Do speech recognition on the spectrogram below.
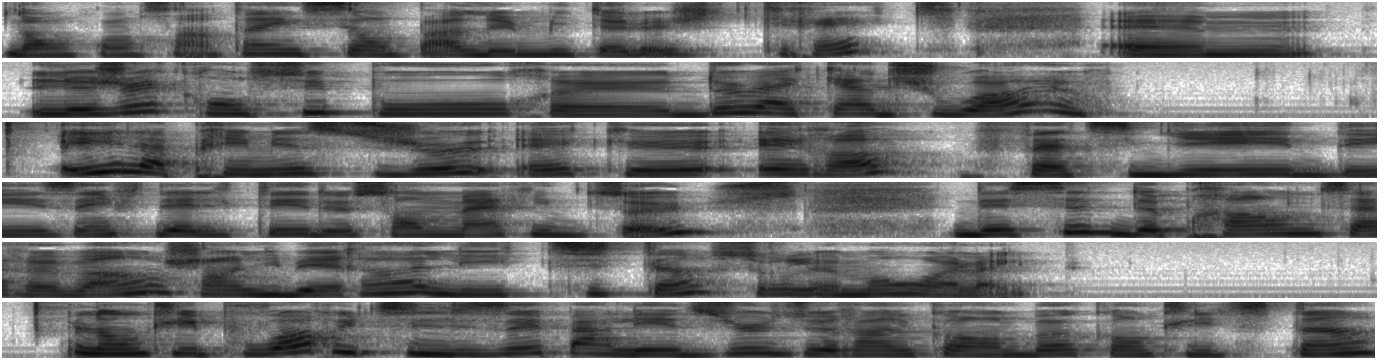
donc on s'entend ici, on parle de mythologie grecque, euh, le jeu est conçu pour 2 euh, à 4 joueurs. Et la prémisse du jeu est que Hera, fatiguée des infidélités de son mari Zeus, décide de prendre sa revanche en libérant les titans sur le mont Olympe. Donc, les pouvoirs utilisés par les dieux durant le combat contre les titans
